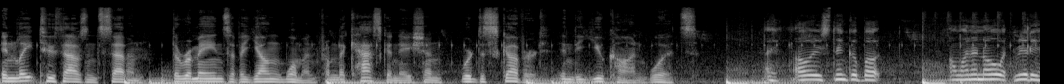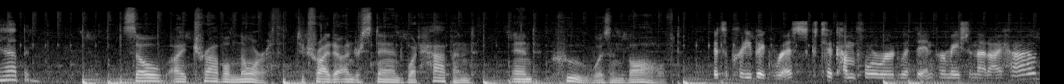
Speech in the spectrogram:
In late 2007, the remains of a young woman from the Kaska Nation were discovered in the Yukon woods. I always think about, I want to know what really happened. So I travel north to try to understand what happened and who was involved. It's a pretty big risk to come forward with the information that I have.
